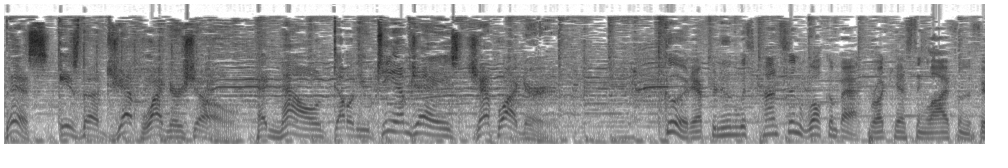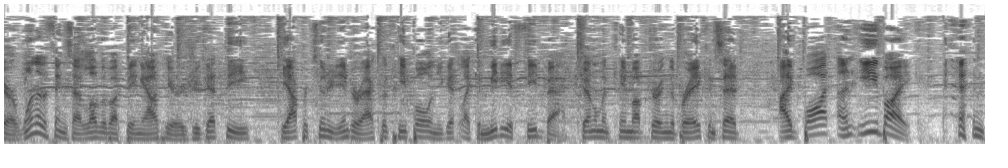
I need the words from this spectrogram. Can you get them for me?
This is the Jeff Wagner Show. And now, WTMJ's Jeff Wagner. Good afternoon, Wisconsin. Welcome back. Broadcasting live from the fair. One of the things I love about being out here is you get the, the opportunity to interact with people and you get like immediate feedback. A gentleman came up during the break and said, I bought an e-bike. And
